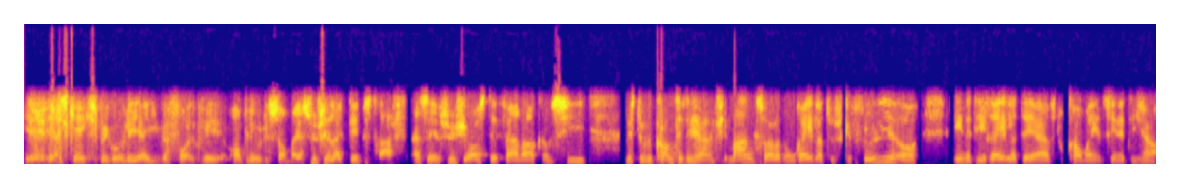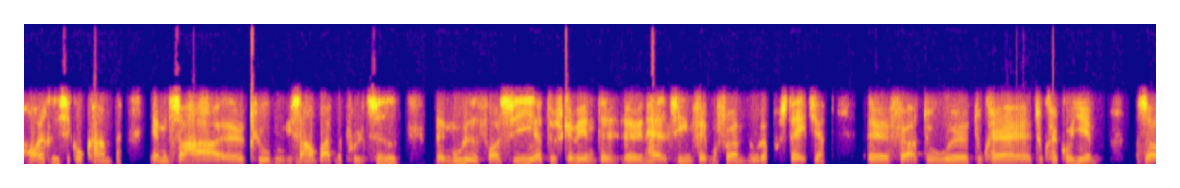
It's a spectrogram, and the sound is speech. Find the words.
jeg skal ikke spekulere i, hvad folk vil opleve det som, og jeg synes heller ikke, det er en straf. Altså, jeg synes jo også, det er fair nok at sige, hvis du vil komme til det her arrangement, så er der nogle regler, du skal følge, og en af de regler, det er, at hvis du kommer ind til en af de her højrisikokampe, jamen så har øh, klubben i samarbejde med politiet øh, mulighed for at sige, at du skal vente øh, en halv time, 45 minutter på stadion, øh, før du, øh, du, kan, du kan gå hjem. Og så,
